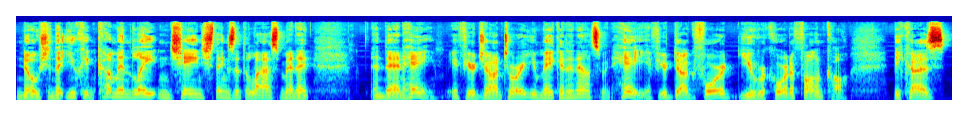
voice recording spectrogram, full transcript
notion that you can come in late and change things at the last minute. And then, hey, if you're John Tory, you make an announcement. Hey, if you're Doug Ford, you record a phone call because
